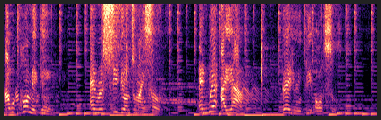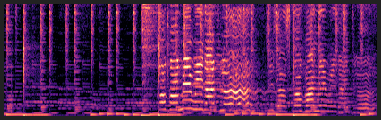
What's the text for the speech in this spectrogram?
I will come again and receive you unto myself. And where I am, there you will be also. Come I with that blood Jesus cover me with thy blood,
